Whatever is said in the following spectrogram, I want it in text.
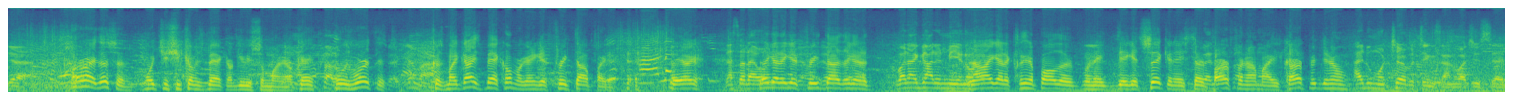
Yeah. All right. Listen. Wait till she comes back. I'll give you some money. Yeah, man, Okay. no. It was worth it. Yeah, man. Because my guys back home are gonna get freaked out by that. They, are, That's what I they want. gotta get freaked out. They gotta. What I got in me, you know. Now I gotta clean up all the when they they get sick and they start Well, barfing on my carpet. You know. I do more terrible things than what you said.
